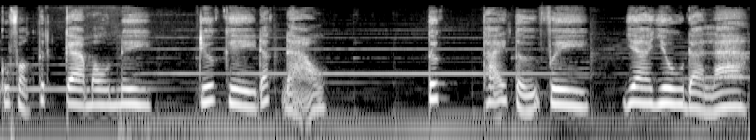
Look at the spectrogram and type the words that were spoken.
của phật thích ca mâu ni trước khi đắc đạo. Tức thái tử phi gia du đà la.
